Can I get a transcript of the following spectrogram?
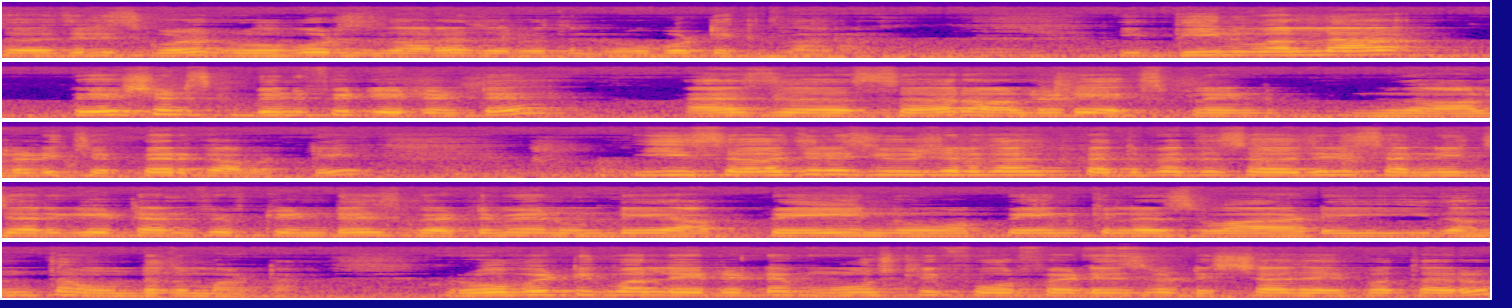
surgeries కూడా రోబోట్స్ ద్వారా జరుగుతుంది రోబోటిక్ ద్వారా. ఈ దీనివల్ల పేషెంట్స్కి బెనిఫిట్ ఏంటంటే as sir already explain already చెప్పారు కాబట్టి ఈ సర్జరీస్ యూజువల్గా పెద్ద పెద్ద సర్జరీస్ అన్నీ జరిగి టెన్ ఫిఫ్టీన్ డేస్ బెడ్ మీద ఉండి ఆ పెయిన్ ఆ పెయిన్ కిల్లర్స్ వాడి ఇదంతా ఉండదన్నమాట. రోబోటిక్ వల్ల ఏంటంటే మోస్ట్లీ ఫోర్ ఫైవ్ డేస్లో డిశ్చార్జ్ అయిపోతారు.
